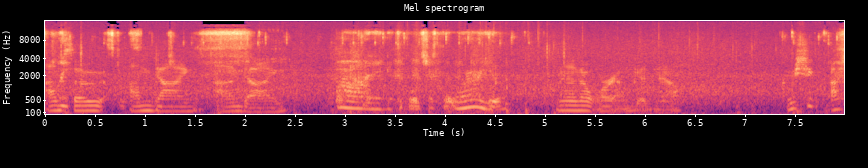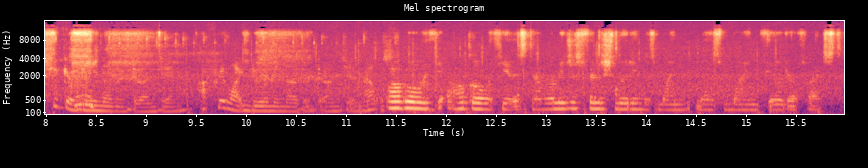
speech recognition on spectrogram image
I'm so. Let's get this. I'm dying. I'm dying. Oh, I didn't get the gold chestplate. Where are you? No, don't worry. I'm good now. We should. I should go do another dungeon. I feel like doing another dungeon. That was. I'll go with you. I'll go with you this time. Let me just finish looting this mine, this minefield real fast.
